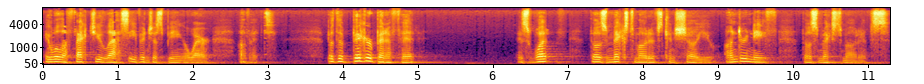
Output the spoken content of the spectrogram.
It will affect you less, even just being aware of it. But the bigger benefit is what those mixed motives can show you. Underneath those mixed motives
